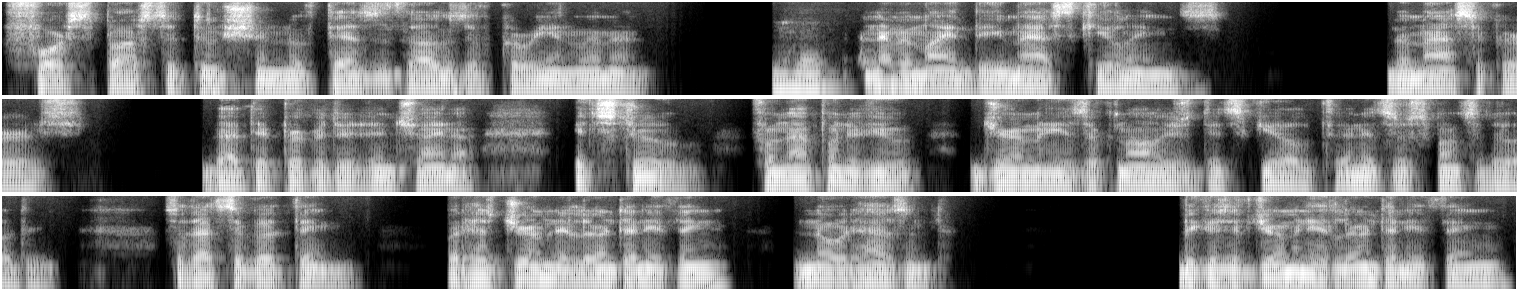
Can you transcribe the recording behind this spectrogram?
forced prostitution of tens of thousands of Korean women. Mm-hmm. Never mind the mass killings, the massacres that they perpetrated in China. It's true. From that point of view, Germany has acknowledged its guilt and its responsibility. So that's a good thing. But has Germany learned anything? No, it hasn't. Because if Germany had learned anything,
